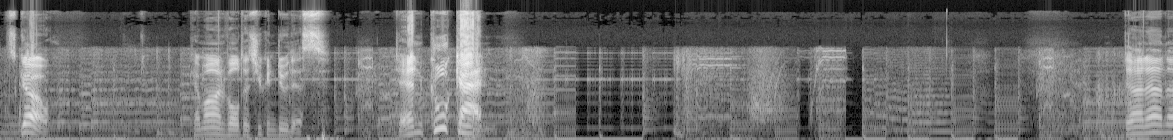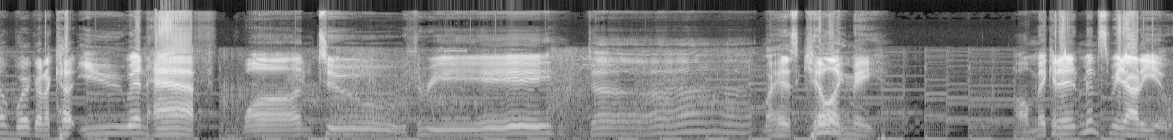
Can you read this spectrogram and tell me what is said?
Let's go. Come on, Voltes, you can do this. Ten Kukan! Da da da, we're gonna cut you in half. One, two, three. Da. My head is killing me. I'll make it mincemeat out of you.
